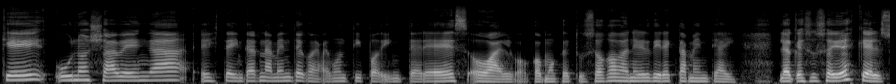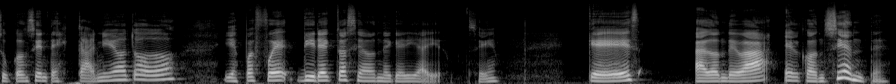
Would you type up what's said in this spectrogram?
que uno ya venga este, internamente con algún tipo de interés o algo, como que tus ojos van a ir directamente ahí. Lo que sucedió es que el subconsciente escaneó todo y después fue directo hacia donde quería ir, ¿sí? Que es a donde va el consciente,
